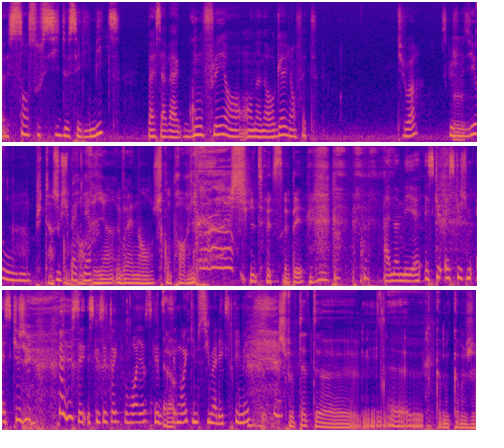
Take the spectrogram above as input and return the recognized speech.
euh, sans souci de ses limites, bah, ça va gonfler en, un orgueil, en fait. Tu vois ce que je veux mm. dire ou, Putain, je, comprends rien. Ouais, non, je comprends rien. Je suis désolé. Ah non, mais est-ce que, est-ce que je, est-ce que je, est-ce que c'est toi qui comprends rien? Est-ce que c'est moi qui me suis mal exprimé Je peux peut-être, euh, euh, comme, comme je,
